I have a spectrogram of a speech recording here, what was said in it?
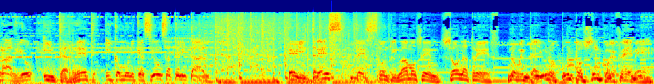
radio, internet y comunicación satelital. El 3 de Continuamos en Zona 3, 91.5 FM.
